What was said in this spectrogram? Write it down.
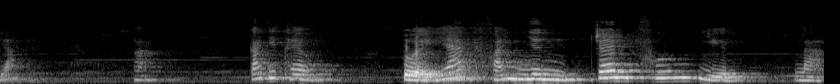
giác. À. cái tiếp theo tuệ giác phải nhìn trên phương diện là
